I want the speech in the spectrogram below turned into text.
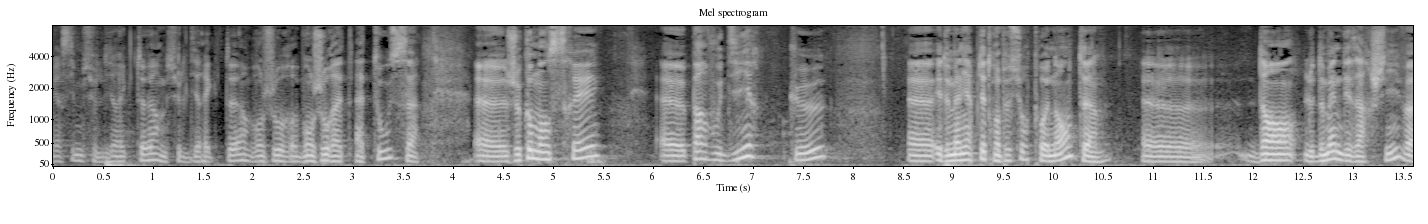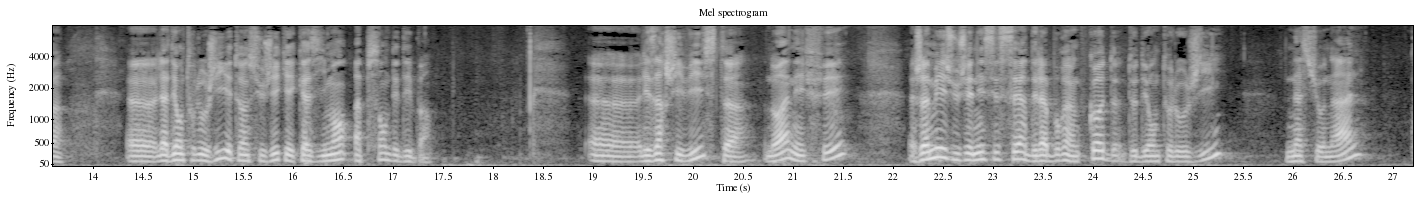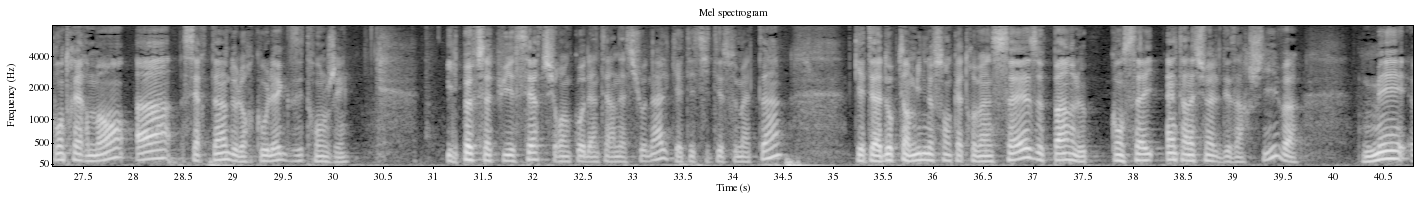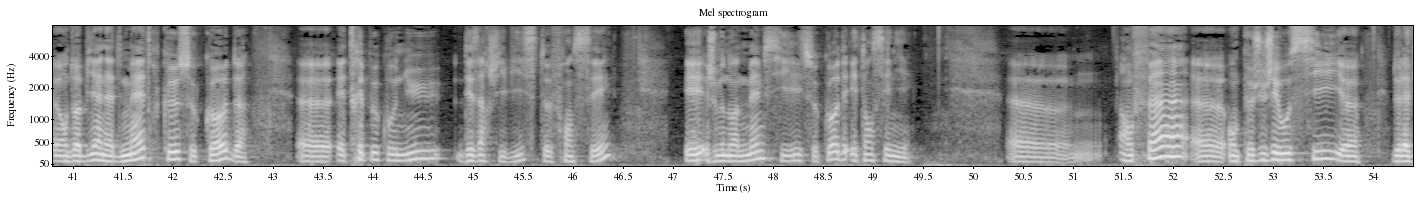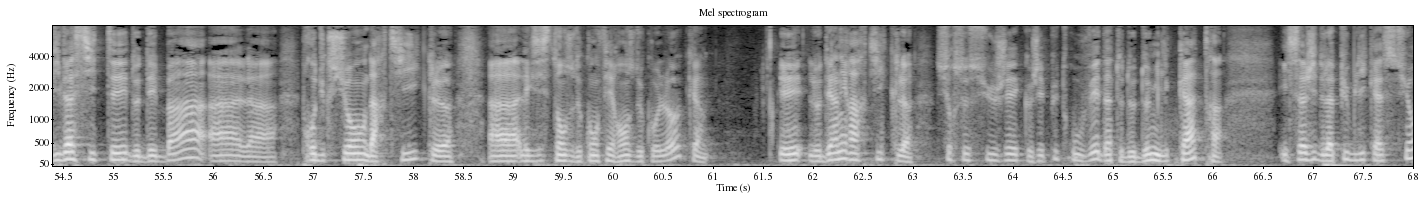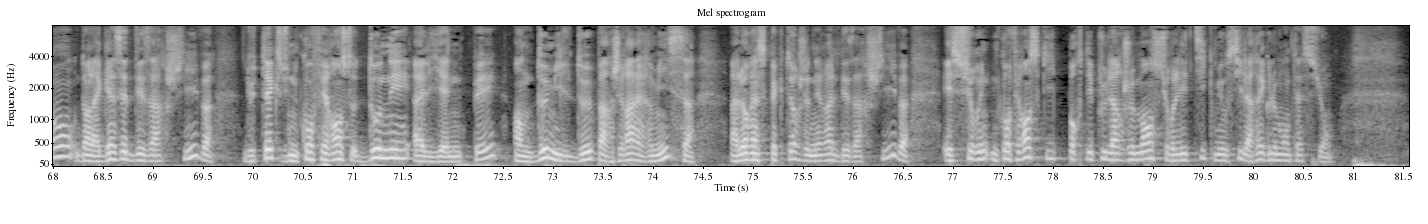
Merci, monsieur le directeur. Monsieur le directeur, bonjour, bonjour à, tous. Euh, je commencerai euh, par vous dire que, euh, et de manière peut-être un peu surprenante, dans le domaine des archives, la déontologie est un sujet qui est quasiment absent des débats. les archivistes n'ont en effet jamais jugé nécessaire d'élaborer un code de déontologie national contrairement à certains de leurs collègues étrangers. Ils peuvent s'appuyer certes sur un code international qui a été cité ce matin, qui a été adopté en 1996 par le Conseil international des archives, mais euh, on doit bien admettre que ce code euh, est très peu connu des archivistes français, et je me demande même si ce code est enseigné. Euh, enfin, euh, on peut juger aussi euh, de la vivacité de débat à la production d'articles, à l'existence de conférences, de colloques. Et le dernier article sur ce sujet que j'ai pu trouver date de 2004. Il s'agit de la publication dans la Gazette des Archives du texte d'une conférence donnée à l'INP en 2002 par Gérard Hermis alors inspecteur général des archives, et sur une, conférence qui portait plus largement sur l'éthique, mais aussi la réglementation.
